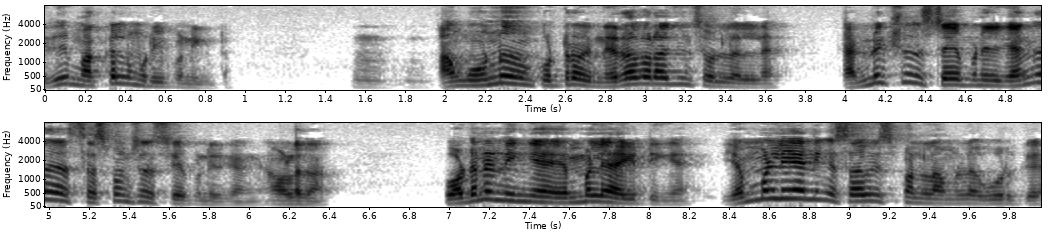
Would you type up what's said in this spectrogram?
இது மக்கள் முடிவு பண்ணிக்கிட்டோம். அவங்க ஒன்றும் குற்றம் நிரபராஜ்னு சொல்லல. கன்விக்ஷன் ஸ்டே பண்ணியிருக்காங்க சஸ்பென்ஷன் ஸ்டே பண்ணியிருக்காங்க. அவ்வளவுதான். உடனே நீங்க எம்எல்ஏ ஆகிட்டீங்க எம்எல்ஏ நீங்க சர்வீஸ் பண்ணலாம்ல ஊருக்கு?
